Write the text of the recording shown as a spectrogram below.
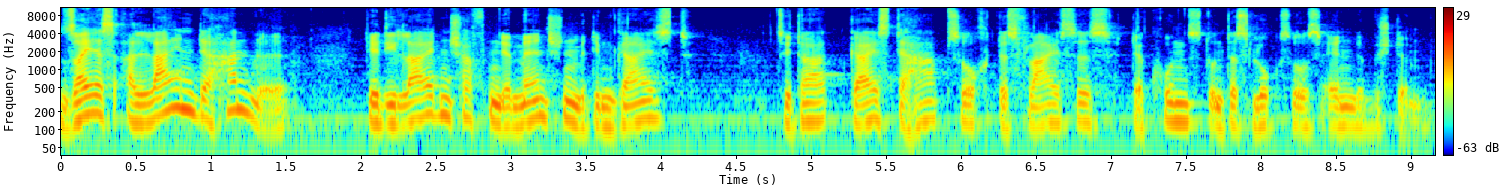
sei es allein der Handel, der die Leidenschaften der Menschen mit dem Geist, Zitat, Geist der Habsucht, des Fleißes, der Kunst und des Luxus Ende bestimmt.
